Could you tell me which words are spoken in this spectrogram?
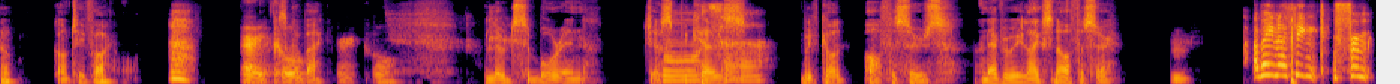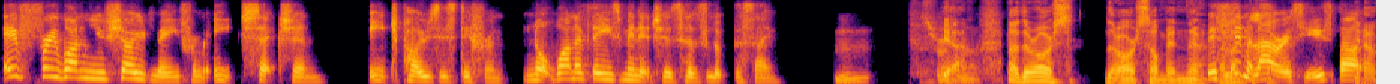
Oh, gone too far. Very cool. Let's go back. Very cool. Load some more in, just Water. because we've got officers, and everybody likes an officer. Hmm. I mean, I think from everyone you've showed me from each section, each pose is different. Not one of these miniatures has looked the same. Mm, right yeah, enough. no, there are there are some in there. There's like similarities, the but yeah.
